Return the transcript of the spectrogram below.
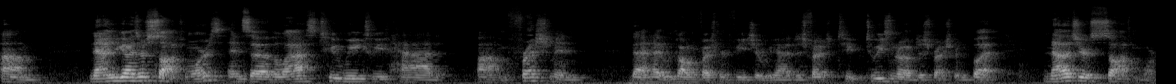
Um, now you guys are sophomores, and so the last two weeks we've had um, freshmen that had we call them freshman feature. We had just fresh two, two weeks in a row of just freshmen. But now that you're a sophomore,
